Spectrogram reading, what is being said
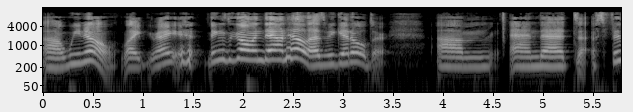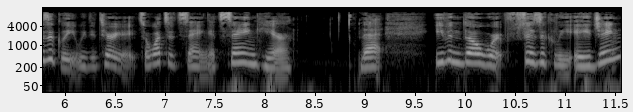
Uh, we know, like, right? Things are going downhill as we get older. Um, and that uh, physically we deteriorate. So what's it saying? It's saying here that even though we're physically aging,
